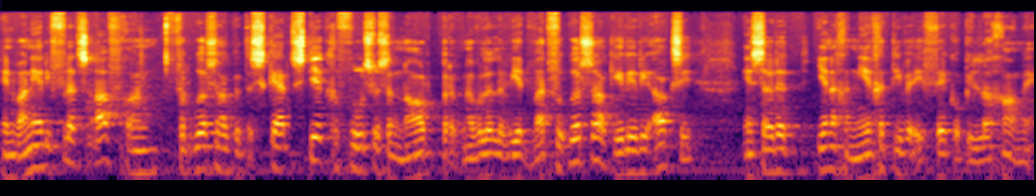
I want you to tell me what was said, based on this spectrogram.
En wanneer die flits afgaan, veroorsaak dit 'n skerp steekgevoel soos 'n naaldprik. Nou wil hulle weet wat veroorsaak hierdie reaksie en sou dit enige negatiewe effek op die liggaam hê.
